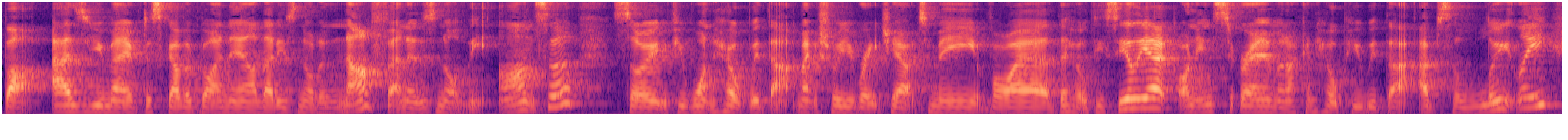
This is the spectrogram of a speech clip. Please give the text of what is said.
But as you may have discovered by now, that is not enough and it is not the answer. So if you want help with that, make sure you reach out to me via the Healthy Celiac on Instagram and I can help you with that absolutely.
